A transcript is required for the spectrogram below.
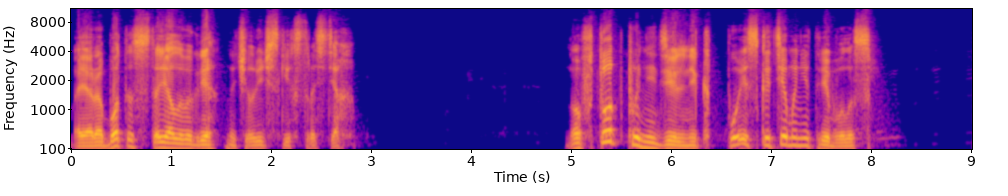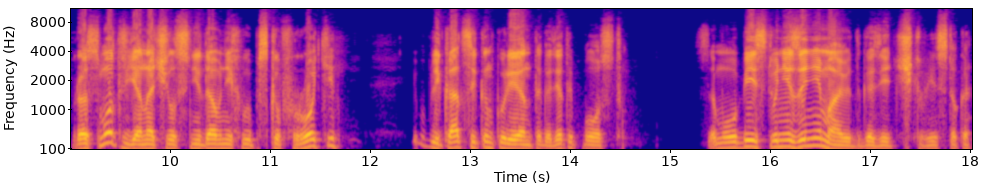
Моя работа состояла в игре на человеческих страстях. Но в тот понедельник поиска темы не требовалось. Просмотр я начал с недавних выпусков «Роки» и публикаций конкурента газеты «Пост». Самоубийства не занимают газетчиков, если только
